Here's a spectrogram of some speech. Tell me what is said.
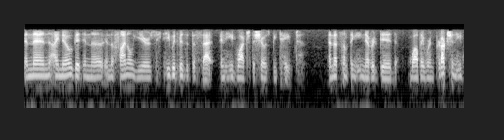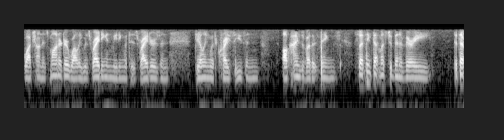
and then I know that in the in the final years he would visit the set and he'd watch the shows be taped, and that's something he never did while they were in production, he'd watch on his monitor while he was writing and meeting with his writers and dealing with crises and all kinds of other things. So I think that must have been a very that that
